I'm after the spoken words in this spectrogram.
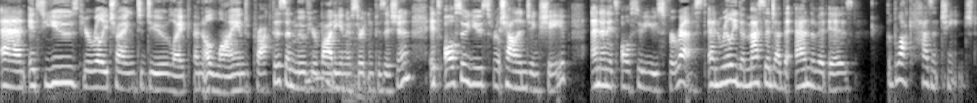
and it's used if you're really trying to do like an aligned practice and move your body in a mm. certain position it's also used for challenging shape and then it's also used for rest and really the message at the end of it is the block hasn't changed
